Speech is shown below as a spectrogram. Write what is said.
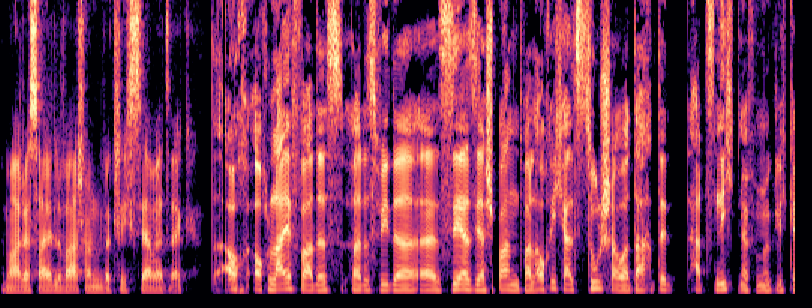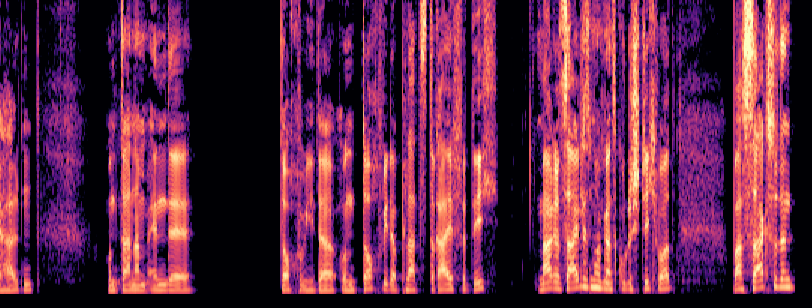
Mario Seidel war schon wirklich sehr weit weg. Auch, auch live war das, war das wieder äh, sehr, sehr spannend, weil auch ich als Zuschauer, da hat es nicht mehr für möglich gehalten. Und dann am Ende doch wieder und doch wieder Platz drei für dich. Mario Seidel ist noch ein ganz gutes Stichwort. Was sagst du denn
